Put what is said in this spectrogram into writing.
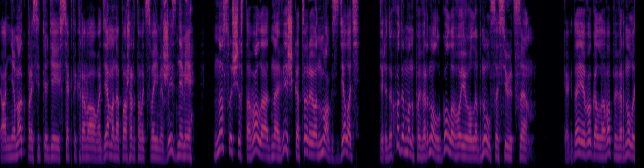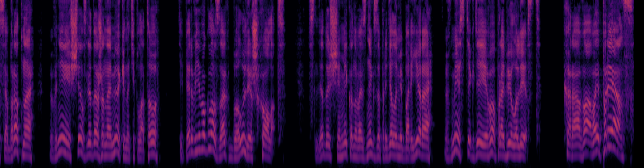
Он не мог просить людей из секты Кровавого Демона пожертвовать своими жизнями, но существовала одна вещь, которую он мог сделать. Перед уходом он повернул голову и улыбнулся Сюи Цен. Когда его голова повернулась обратно, в ней исчезли даже намеки на теплоту, теперь в его глазах был лишь холод. В следующий миг он возник за пределами барьера, в месте, где его пробил лист. «Кровавый принц!»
